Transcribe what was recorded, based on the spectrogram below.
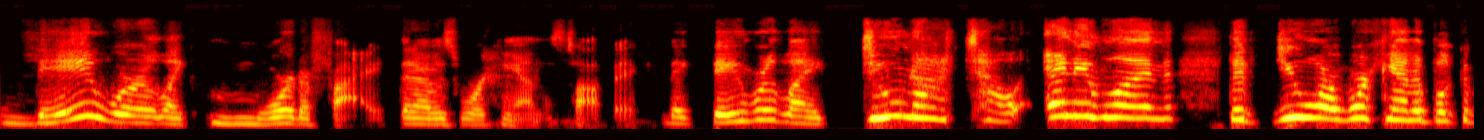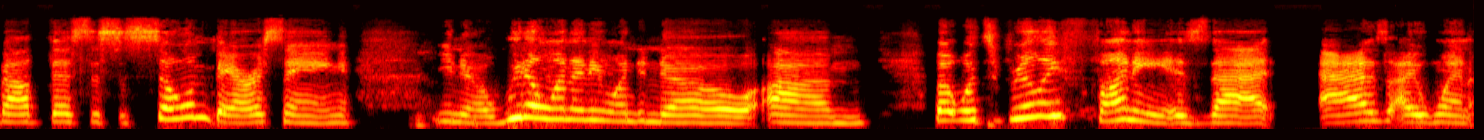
they were like mortified that I was working on this topic. Like they were like, "Do not tell anyone that you are working on a book about this. This is so embarrassing. You know, we don't want anyone to know." Um, but what's really funny is that as I went,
